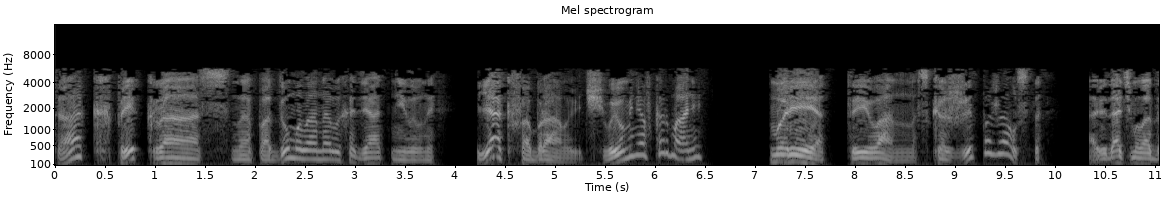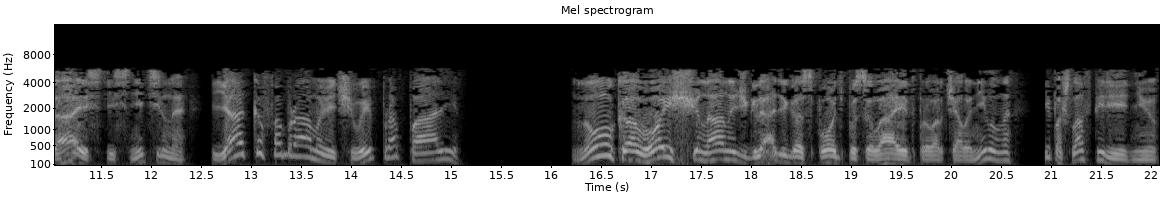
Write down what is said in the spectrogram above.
Так прекрасно, — подумала она, выходя от Ниловны. Яков Абрамович, вы у меня в кармане. Мариетта Ивановна, скажи, пожалуйста, — а, видать, молодая, стеснительная. Яков Абрамович, вы пропали. — Ну, кого еще на ночь глядя Господь посылает, — проворчала Ниловна и пошла в переднюю.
